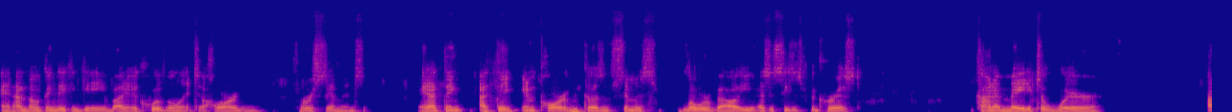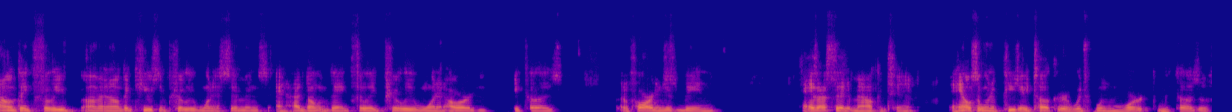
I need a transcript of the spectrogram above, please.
and I don't think they can get anybody equivalent to Harden for Simmons. And I think I think in part because of Simmons' lower value as the season's progressed, kind of made it to where I don't think Philly. I mean, I don't think Houston purely wanted Simmons, and I don't think Philly purely wanted Harden because of Harden just being, as I said, a malcontent. And also wanted PJ Tucker, which wouldn't work because of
